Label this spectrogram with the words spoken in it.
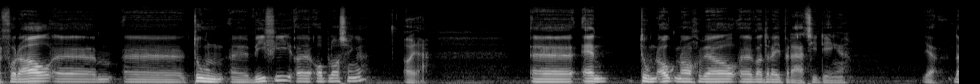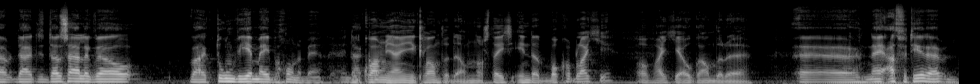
Vooral ehm, eh, toen wifi-oplossingen. Oh ja. en toen ook nog wel wat reparatiedingen. Ja, dat, dat, dat is eigenlijk wel waar ik toen weer mee begonnen ben. En daar kwam jij en je klanten dan nog steeds in dat bokkenbladje? Of had je ook andere... Eh, nee, adverteren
